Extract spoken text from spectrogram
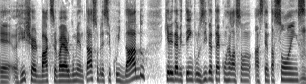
é, Richard Baxter vai argumentar sobre esse cuidado que ele deve ter, inclusive, até com relação às tentações,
